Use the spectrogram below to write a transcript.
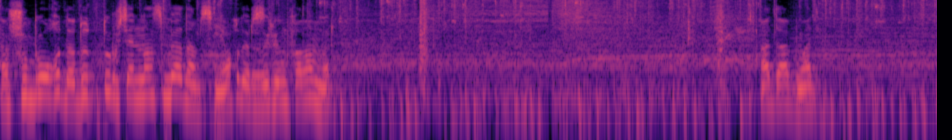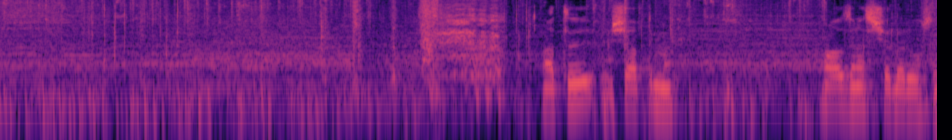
Ya şu bir oku da tuttur sen nasıl bir adamsın ya? O kadar zırhın falan var. Hadi abim hadi. Atı şey yaptırma. Ağzına sıçarlar olsa.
